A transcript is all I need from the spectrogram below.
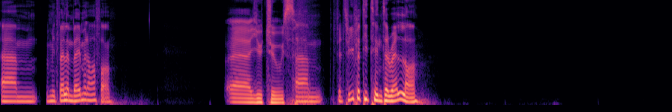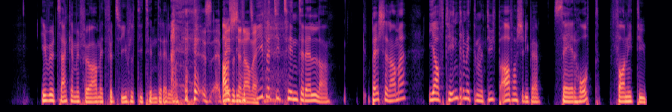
Ähm, mit welchem wollen wir anfangen? Äh, you choose. Ähm, verzweifelte Tinderella. Ich würde sagen, wir fangen an mit verzweifelte Tinderella. Also, die Name. verzweifelte Tinderella. Bester Name. Ich habe auf Tinder mit einem Typ anfangen schreiben. Sehr hot, funny Typ.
